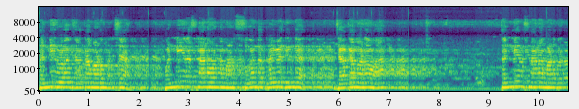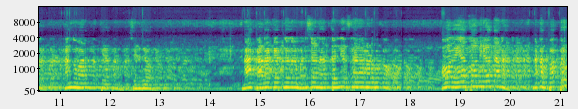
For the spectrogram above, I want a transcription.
ತಣ್ಣೀರೊಳಗೆ ಜಳಕ ಮಾಡೋ ಮನುಷ್ಯ ಪನ್ನೀರ ಸ್ನಾನವನ್ನು ಮಾಡ, ಸುಗಂಧ ದ್ರವ್ಯದಿಂದ ಜಳಕ ಮಾಡವ. ತಣ್ಣೀರು ಸ್ನಾನ ಮಾಡ್ಬೇಕು, ಹಂಗ ಅಂತ ಹೇಳ್ತಾನೆ ಶನಿದೇವ ನಾ ಕಾಡಾಕತ್ನಂದ್ರ ಮನುಷ್ಯನ ತಣ್ಣೀರ್ ಸ್ನಾನ ಮಾಡ್ಬೇಕು ಅವ. ಅವಾಗ ಅಯ್ಯ ಸ್ವಾಮಿ ಹೇಳ್ತಾನ, ನನ್ನ ಭಕ್ತರು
